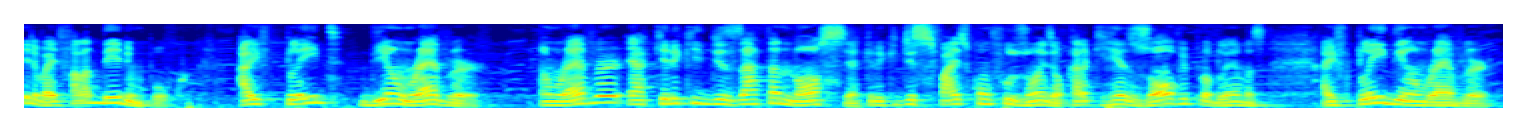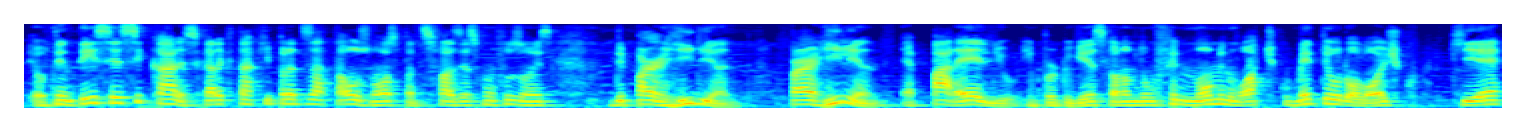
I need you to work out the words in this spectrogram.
Ele vai falar dele um pouco. I've played the Unraveler. Unraveler é aquele que desata nós, é aquele que desfaz confusões, é o cara que resolve problemas. I've played the Unraveler. Eu tentei ser esse cara, esse cara que está aqui para desatar os nós, para desfazer as confusões. The Parhelion Parhelion é parélio em português, que é o nome de um fenômeno óptico meteorológico que é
